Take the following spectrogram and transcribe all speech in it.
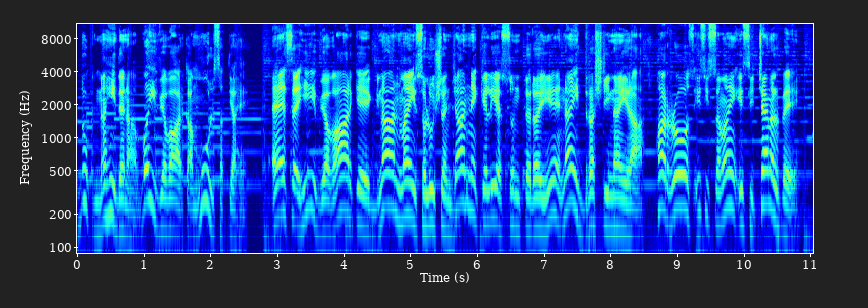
दुख नहीं देना, वही व्यवहार का मूल सत्य है। ऐसे ही व्यवहार के ज्ञानमय सॉल्यूशन जानने के लिए सुनते रहिए नई दृष्टि नई राह। हर रोज इसी समय, इसी चैनल पे।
